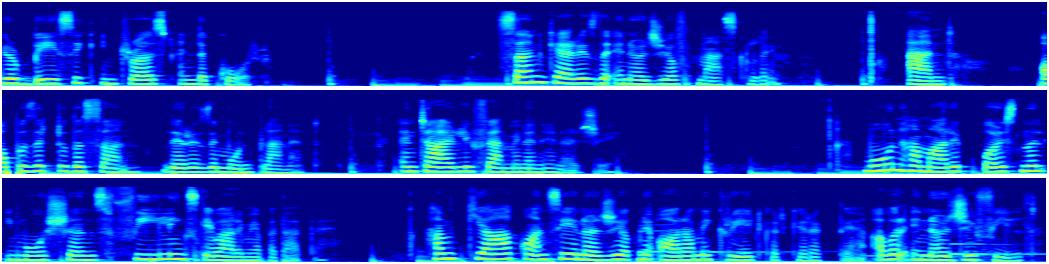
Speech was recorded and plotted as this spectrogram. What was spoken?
your basic interest and the core sun carries the energy of masculine and opposite to the sun there is a moon planet entirely feminine energy moon हमारे पर्सनल इमोशंस फीलिंग्स के बारे में बताते हैं। हम क्या, कौन सी एनर्जी अपने और में क्रिएट करके रखते हैं? अवर एनर्जी फ़ील्ड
